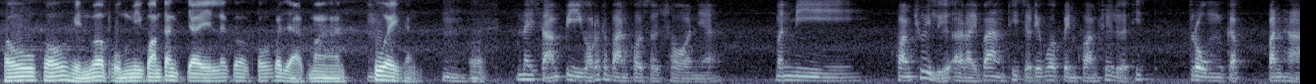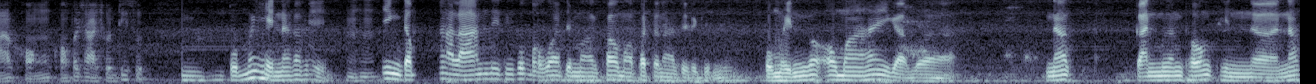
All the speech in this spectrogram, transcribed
เขาเขาเห็นว่าผมมีความตั้งใจแล้วก็เขาก็อยากมาช่วยกันอืมครับในสามปีของรัฐบาลคอสชเนี่ย มันมีความช่วยเหลืออะไรบ้างที่จะเรียกว่าเป็นความช่วยเหลือที่ตรงกับปัญหาของของประชาชนที่สุด ผมไม่เห็นนะครับพี่อือฮึยิ่งกับ ห้าล้านนี่ที่เขาบอกว่าจะมาเข้ามาพัฒนาเศรษฐกิจนี้ ผมเห็นก็เอามาให้กับนักการเมืองท้องถิ่นนัก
